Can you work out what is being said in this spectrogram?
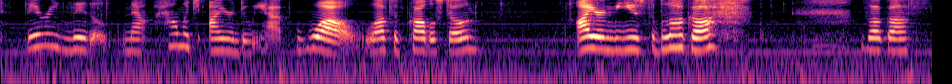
to very little. Now, how much iron do we have? Wow, lots of cobblestone. Iron we use to block off. block off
